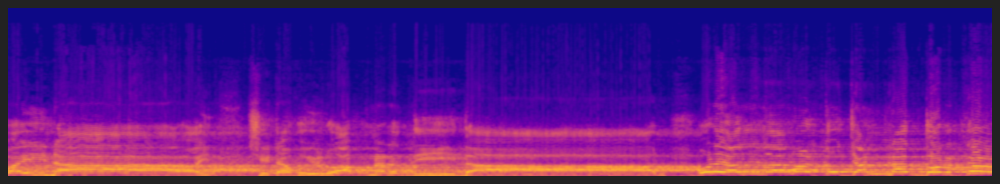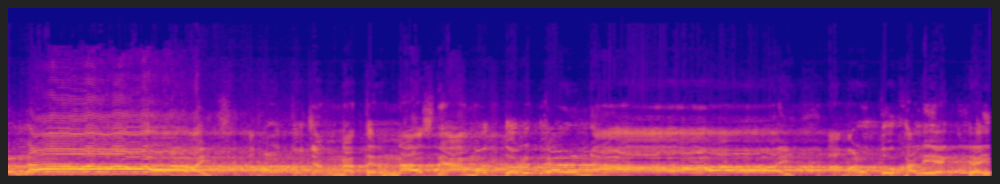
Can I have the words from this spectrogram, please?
পাই নাই। সেটা হইল আপনার দিদার। ওরে আল্লাহ, আমার তো জান্নাত দরকার নাই। আমার তো জান্নাতের নাজ আমার দরকার নাই। আমার তো খালি একটাই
